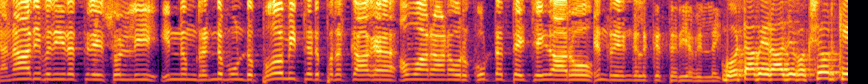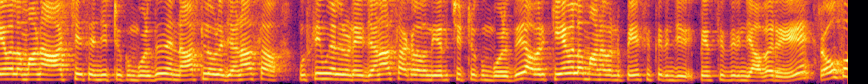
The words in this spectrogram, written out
ஜனாதிபதியிடம் சொல்லி இன்னும் ரெண்டு மூன்று பெர்மிட் எடுப்பதற்காக அவ்வாறான ஒரு கூட்டத்தை செய்தாரோ என்று எங்களுக்கு தெரியவில்லை. கோட்டாபே ராஜபக்ஷ ஒரு கேவலமான ஆட்சியை செஞ்சுட்டு இருக்கும் பொழுது இந்த நாட்டில் உள்ள ஜனாசா முஸ்லிம்களுடைய ஜனாசாக்களை வந்து எரிச்சிட்டு இருக்கும் பொழுது அவர் கேவலமானவர் பேசி தெரிஞ்சு பேசி தெரிஞ்ச அவரு ரவுஃபு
